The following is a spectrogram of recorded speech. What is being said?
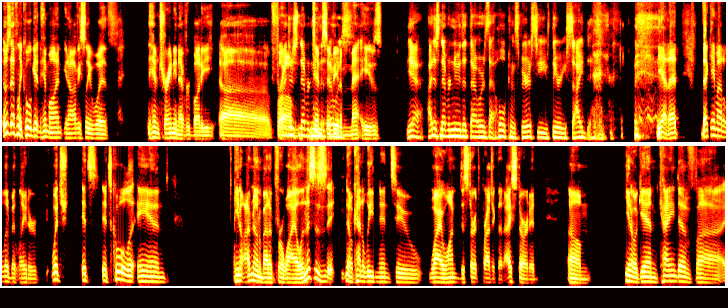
it was definitely cool getting him on, you know, obviously with him training everybody uh from I just never knew Mississippi was, to Met. He was yeah, I just never knew that that was that whole conspiracy theory side to him. yeah, that that came out a little bit later, which it's it's cool and you know I've known about it for a while, and this is you know kind of leading into why I wanted to start the project that I started. Um, you know, again, kind of uh,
